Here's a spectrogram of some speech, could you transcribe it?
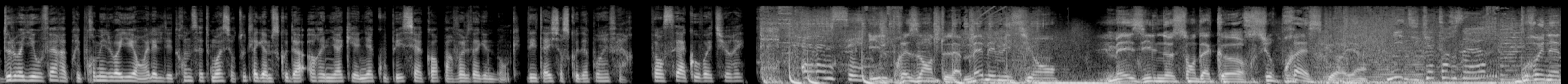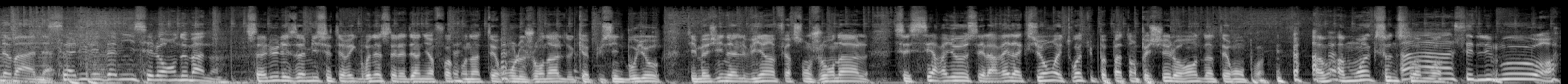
Deux loyers offerts après premier loyer en LLD 37 mois sur toute la gamme Skoda, Orenia et Enya Coupé, si accord par Volkswagen Bank. Détails sur skoda.fr. Pensez à covoiturer. RMC. Ils présentent la même émission, mais ils ne sont d'accord sur presque rien. Midi 14h. Brunet Neumann. Salut les amis, c'est Laurent Neumann. Salut les amis, c'est Eric Brunet. C'est la dernière fois qu'on interrompt le journal de Capucine Bouillot. T'imagines, elle vient faire son journal. C'est sérieux, c'est la rédaction. Et toi, tu peux pas t'empêcher, Laurent, de l'interrompre. À, à moins que ce ne soit moi. Ah, c'est de l'humour.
